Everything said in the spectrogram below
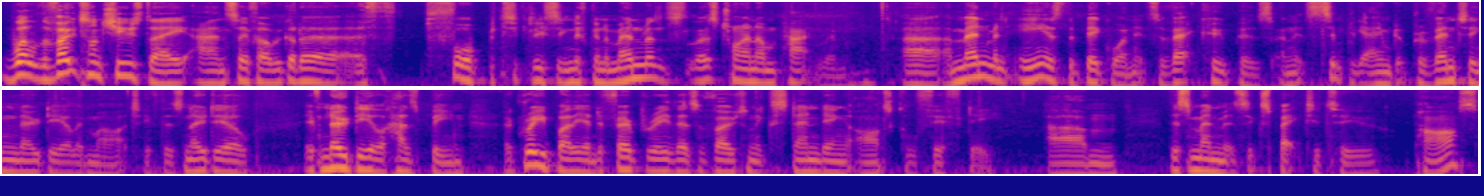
Well, the vote's on Tuesday, and so far we've got a, a th- four particularly significant amendments. Let's try and unpack them. Uh, amendment E is the big one. It's Yvette Cooper's, and it's simply aimed at preventing no deal in March. If there's no deal, if no deal has been agreed by the end of February, there's a vote on extending Article 50. Um, this amendment is expected to pass,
